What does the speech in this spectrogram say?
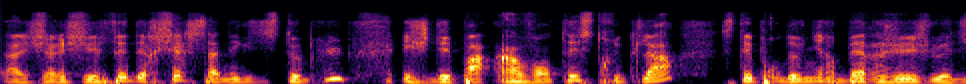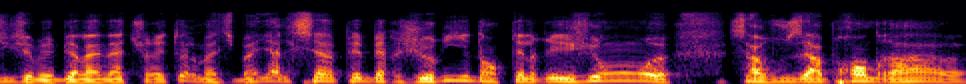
ah, j'ai fait des recherches, ça n'existe plus, et je n'ai pas inventé ce truc-là. C'était pour devenir berger. Je lui ai dit que j'aimais bien la nature et tout. Elle m'a dit, bah, il y a le CAP bergerie dans telle région, euh, ça vous apprendra, euh,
